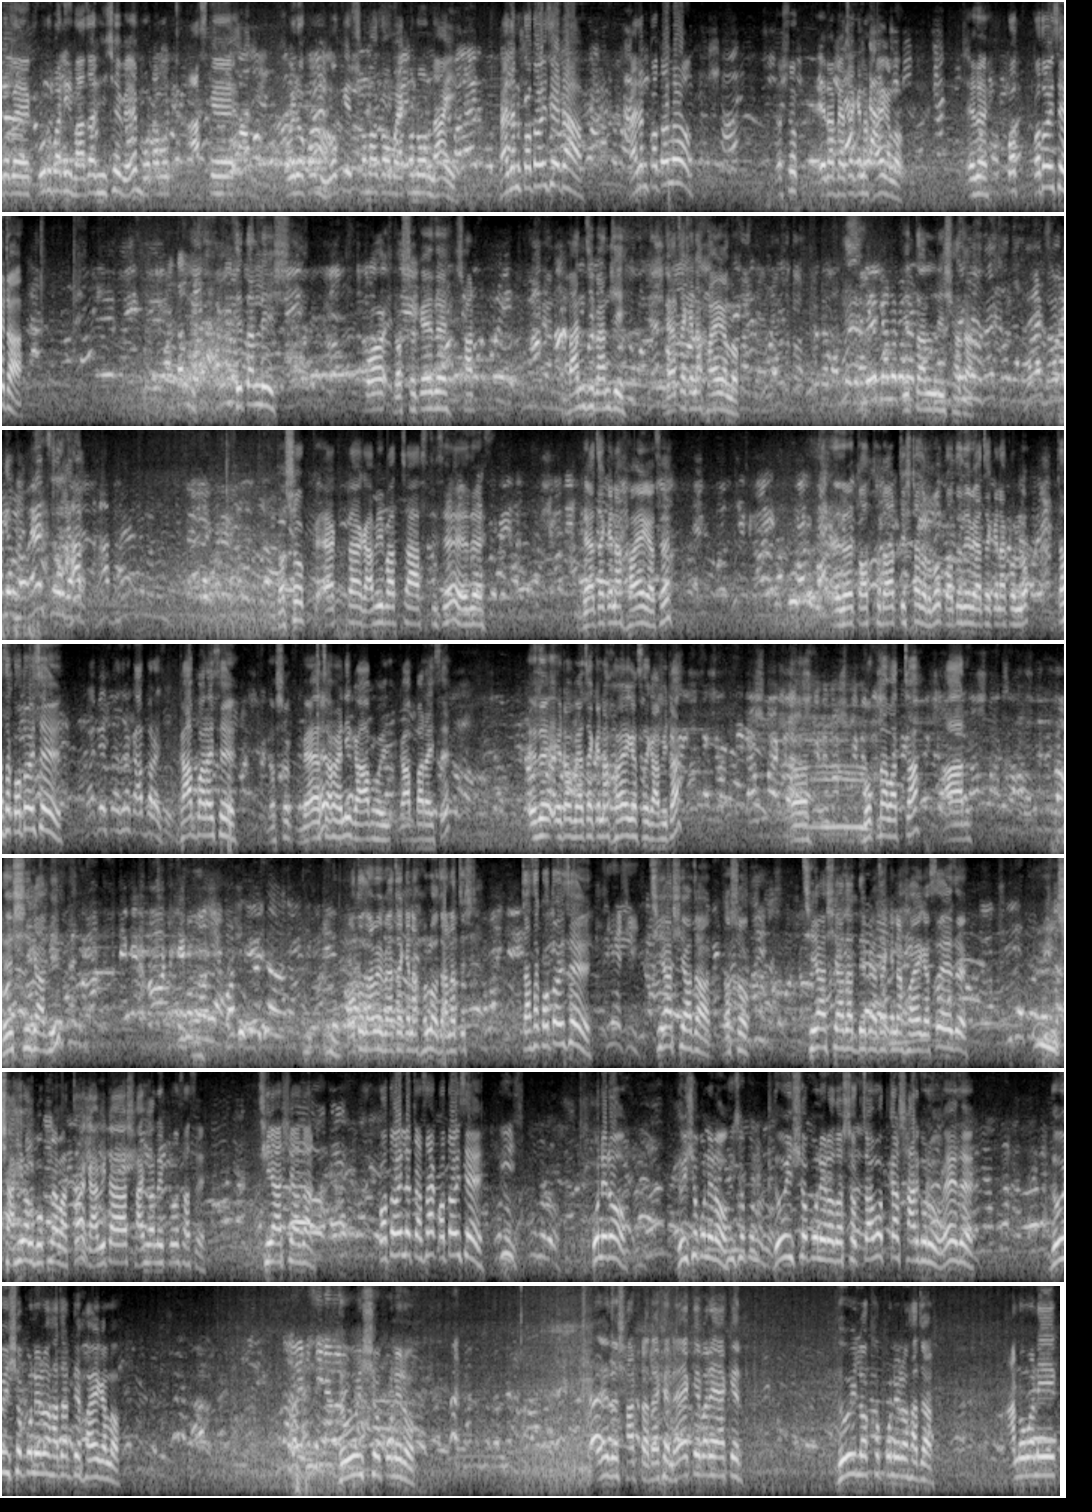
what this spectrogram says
তবে কুরবানির বাজার হিসেবে মোটামুটি আজকে ওই রকম লোকের সমাগম এখনও নাই। ভাইজান, কত হয়েছে এটা? ভাইজান, কত হলো? দর্শক, এরা বেচা কেনা হয়ে গেল। এই যে, কত- হয়েছে এটা? তেতাল্লিশ। দর্শক যে, ষাট। বানজি বানজি বেচা কেনা হয়ে গেল। তেতাল্লিশ হাজার। দর্শক, একটা গাভী বাচ্চা আসতেছে, এই যে বেচা কেনা হয়ে গেছে। তথ্য দেওয়ার চেষ্টা করব, কত দিয়ে বেচা কেনা করল। চাচা, কত হয়েছে? গাব বাড়াইছে। দর্শক, বেচা হয়নি গাব গাব বাড়াইছে। এই যে, এটাও বেচা কেনা হয়ে গেছে গাভিটা। বকনা বাচ্চা আর দেশি গাভি। কত দামে বেচা কেনা হলো জানার চেষ্টা চাচা, কত হয়েছে? ছিয়াশি হাজার। দর্শক ছিয়াশি হাজার দিয়ে বেচা কিনা হয়ে গেছে। এই যে শাহিওয়াল বকনা বাচ্চা, গাভিটা শাহিওয়ালের ক্রোস আছে। ছিয়াশি হাজার। কত হইল চাচা? কত হয়েছে পনেরো। দুইশো পনেরো। দুইশো পনেরো, দর্শক, চমৎকার সার গরু। এই যে, দুইশো পনেরো হাজার দিয়ে হয়ে গেল। দুইশো পনেরো। এই যে সারটা, দেখেন, একেবারে একের। দুই লক্ষ পনেরো হাজার। আনুমানিক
